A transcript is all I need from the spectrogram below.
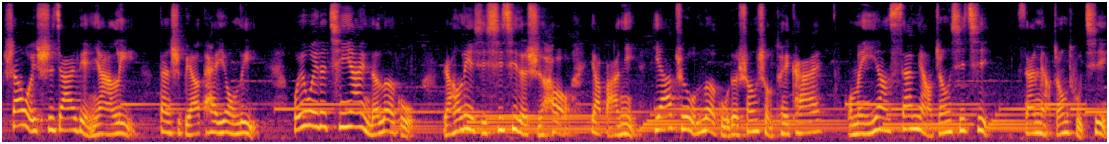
稍微施加一点压力，但是不要太用力，微微的轻压你的肋骨，然后练习吸气的时候，要把你压住肋骨的双手推开。我们一样，三秒钟吸气，三秒钟吐气。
